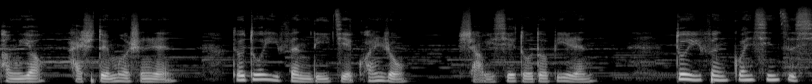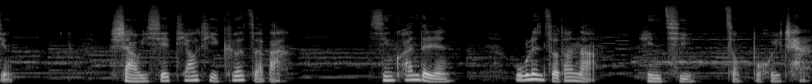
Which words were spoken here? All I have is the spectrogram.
朋友还是对陌生人，多多一份理解宽容，少一些咄咄逼人；多一份关心自省，少一些挑剔苛责吧。心宽的人，无论走到哪，运气总不会差。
